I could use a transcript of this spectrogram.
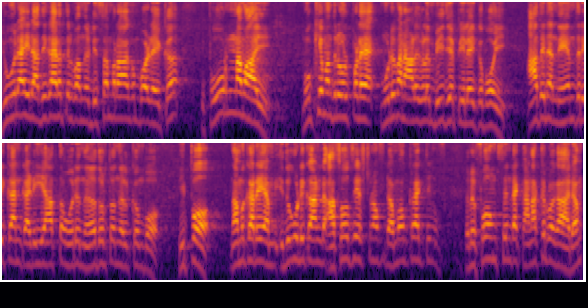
ജൂലൈയിൽ അധികാരത്തിൽ വന്ന് ഡിസംബർ ആകുമ്പോഴേക്ക് പൂർണമായി മുഖ്യമന്ത്രി ഉൾപ്പെടെ മുഴുവൻ ആളുകളും ബി ജെ പിയിലേക്ക് പോയി. അതിനെ നിയന്ത്രിക്കാൻ കഴിയാത്ത ഒരു നേതൃത്വം നിൽക്കുമ്പോൾ ഇപ്പോൾ നമുക്കറിയാം ഇതുകൂടി കണ്ട് അസോസിയേഷൻ ഓഫ് ഡെമോക്രാറ്റിക് റിഫോംസിന്റെ കണക്ക് പ്രകാരം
